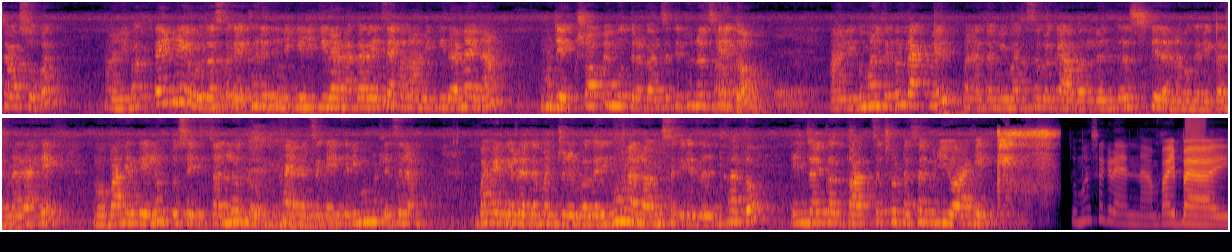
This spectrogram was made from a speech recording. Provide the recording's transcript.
चहा सोबत आणि बघता काही नाही एवढं जास्त काही खरेदी नाही केली किराणा करायचा आहे. पण आम्ही किराणा आहे ना. म्हणजे एक शॉप आहे मुत्रकांचं तिथूनच घेतो. आणि तुम्हाला ते पण दाखवेल पण आता मी माझं सगळं काही आवरल्यानंतरच किराणा वगैरे करणार आहे. मग बाहेर गेलो होतो सैती चाललो होतो खाण्याचं काहीतरी. मग म्हटलं चला बाहेर गेलो आता मंचुरियन वगैरे घेऊन आलो आम्ही सगळेजण खातो एन्जॉय करतो. आजचा छोटासा व्हिडिओ आहे. तुम्हा सगळ्यांना बाय बाय.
